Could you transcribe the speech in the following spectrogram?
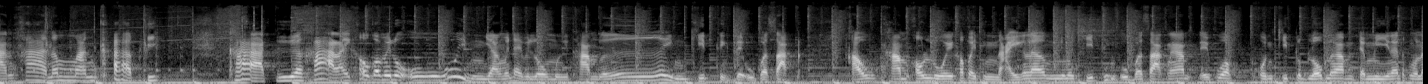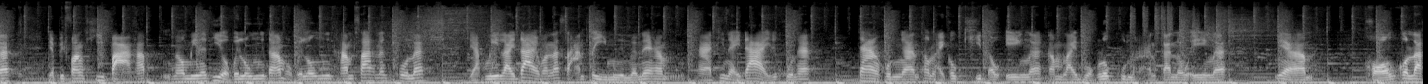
านค่าน้ำมันค่าพริกค่าเกลือค่าอะไรเขาก็ไม่รู้โอ้ยมึงยังไม่ได้ไปลงมือทำเลยมึงคิดถึงแต่อุปสรรคเขาทำเขารวยเขาไปถึงไหนกันแล้วมึงมาคิดถึงอุปสรรคนะครับไอ้พวก คนคิดลบๆนะครับมันจะมีนะทุกคนนะอย่าไปฟังขี้ป่าครับ เรามีหน้าที่ออกไปลงมือทำออกไปลงมือทำซะนะทุกคนนะอยากมีรายได้วันละ3 4มสี่หมื่นแบบนี้ครับหาที่ไหนได้ทุกคนฮะจ้างคนงานเท่าไหร่ก็คิดเอาเองนะกำไรบวกลบคูณหารกันเอาเองนะเนี่ยครับของก็รา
